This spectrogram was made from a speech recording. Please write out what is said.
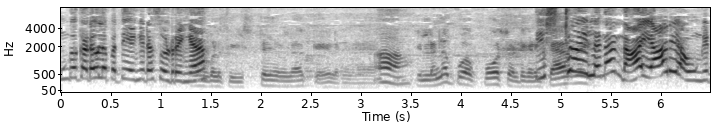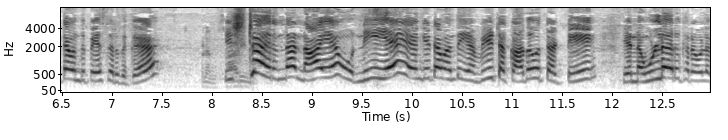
உங்க கடவுளை பத்தி என்கிட்ட சொல்றீங்க? இஷ்டம் இல்லைன்னா நான் யாரு உங்ககிட்ட வந்து பேசுறதுக்கு? இஷ்டம் இருந்தா நான் ஏன் நீ ஏன் என்கிட்ட வந்து என் வீட்டை கதவு தட்டி என்ன உள்ள இருக்கிறவள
